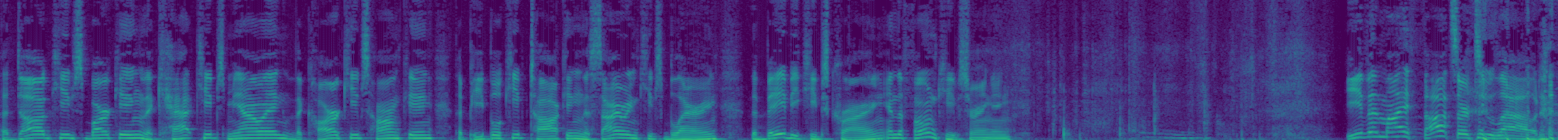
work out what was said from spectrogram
The dog keeps barking, the cat keeps meowing, the car keeps honking, the people keep talking, the siren keeps blaring, the baby keeps crying, and the phone keeps ringing. Even my thoughts are too loud.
